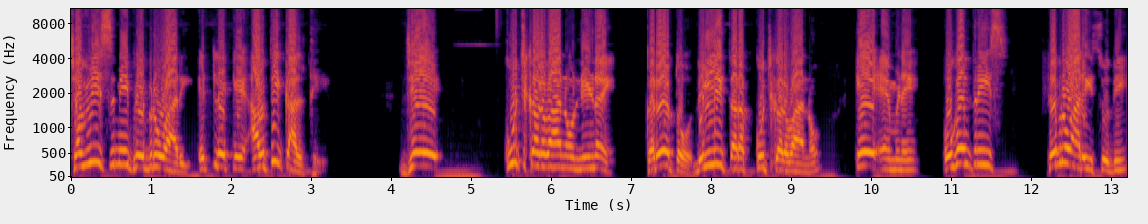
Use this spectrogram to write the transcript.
છવ્વીસમી ફેબ્રુઆરી એટલે કે આવતીકાલથી જે કૂચ કરવાનો નિર્ણય કર્યો તો દિલ્હી તરફ કૂચ કરવાનો, એ એમણે ઓગણત્રીસ ફેબ્રુઆરી સુધી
